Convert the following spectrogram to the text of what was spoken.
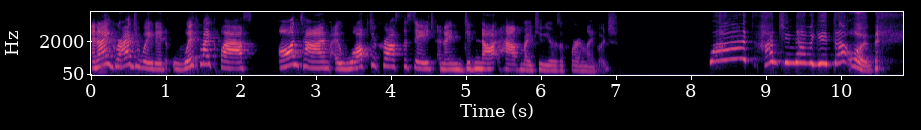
And I graduated with my class on time. I walked across the stage and I did not have my two years of foreign language. What? How'd you navigate that one?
